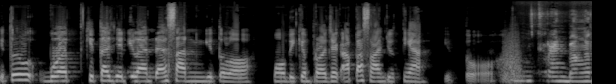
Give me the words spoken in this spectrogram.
Itu buat kita jadi landasan gitu loh. Mau bikin project apa selanjutnya gitu. Hmm, keren banget.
